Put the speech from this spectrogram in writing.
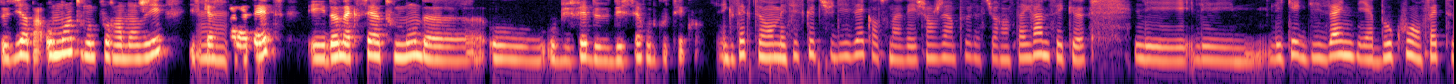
de se dire: «Bah, au moins tout le monde pourra en manger, ils se cassent Mmh. pas la tête» et ils donnent accès à tout le monde, au au buffet de dessert ou de goûter, quoi. Exactement, mais c'est ce que tu disais quand on avait échangé un peu là sur Instagram, c'est que les les, les cake design, il y a beaucoup en fait,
